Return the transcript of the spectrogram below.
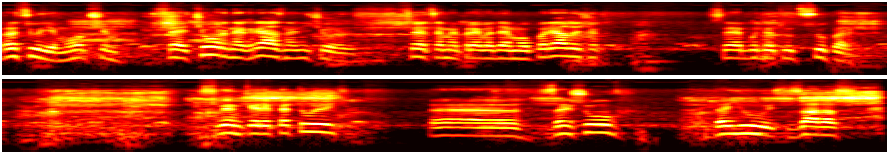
Працюємо. В общем, все чорне, грязне, нічого. Все це ми приведемо в порядочок. Все буде тут супер. Свинки репетують. Е, зайшов, даю зараз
